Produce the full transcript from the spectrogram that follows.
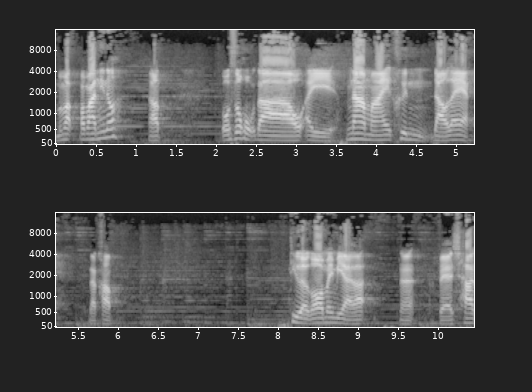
ประมาณประมาณนี้เนาะครับโลซกหกดาวไอหน้าไม้ขึ้นดาวแรกนะครับที่เหลือก็ไม่มีอะไรละนะแฟชั่น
